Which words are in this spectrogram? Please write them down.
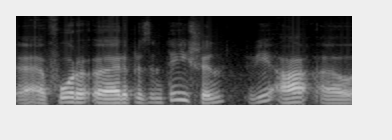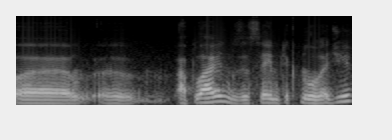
uh, for uh, representation, we are uh, uh, applying the same technology.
